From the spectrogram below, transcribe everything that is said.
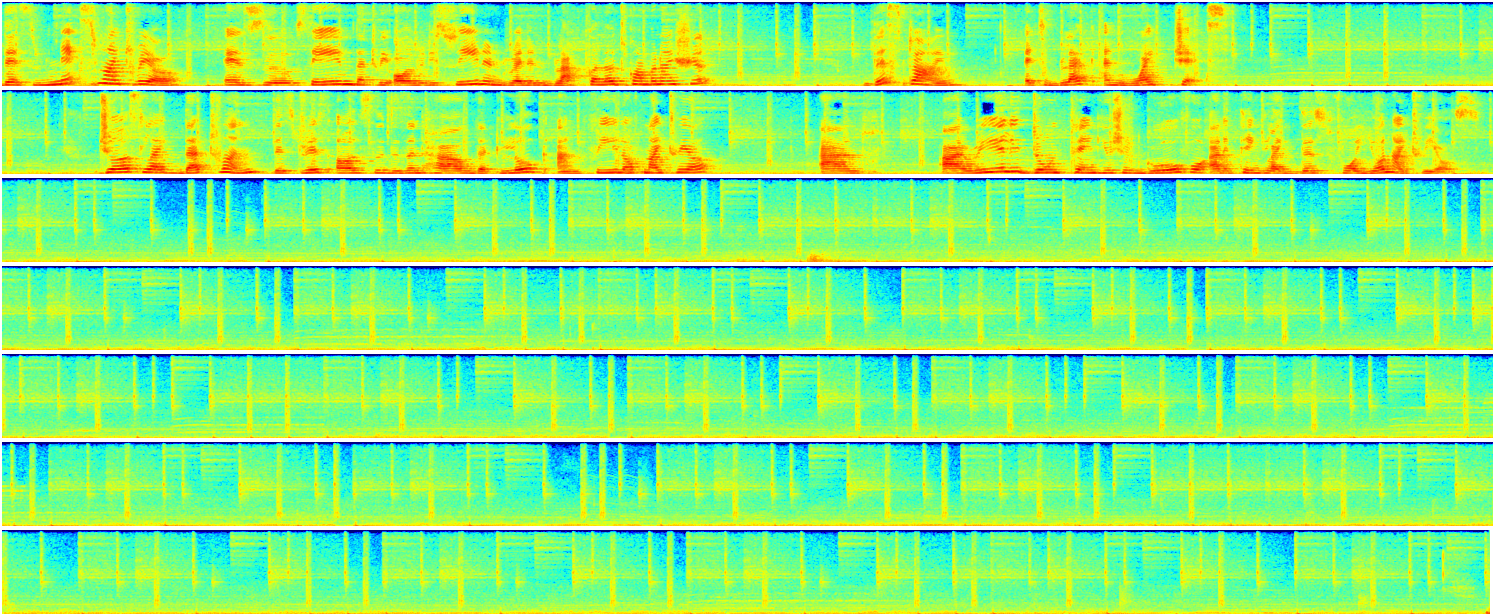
This next nightwear is uh, same that we already seen in red and black colored combination. This time it's black and white checks. Just like that one, this dress also doesn't have that look and feel of nightwear and I really don't think you should go for anything like this for your night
